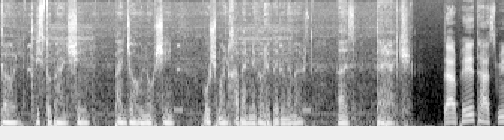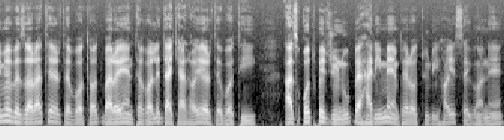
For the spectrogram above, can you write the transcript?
دال 25 شین 59 شین هوشمند خبرنگار بدون مرز از درک. در پی تصمیم وزارت ارتباطات برای انتقال دکلهای ارتباطی از قطب جنوب به حریم امپراتوری های سگانه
